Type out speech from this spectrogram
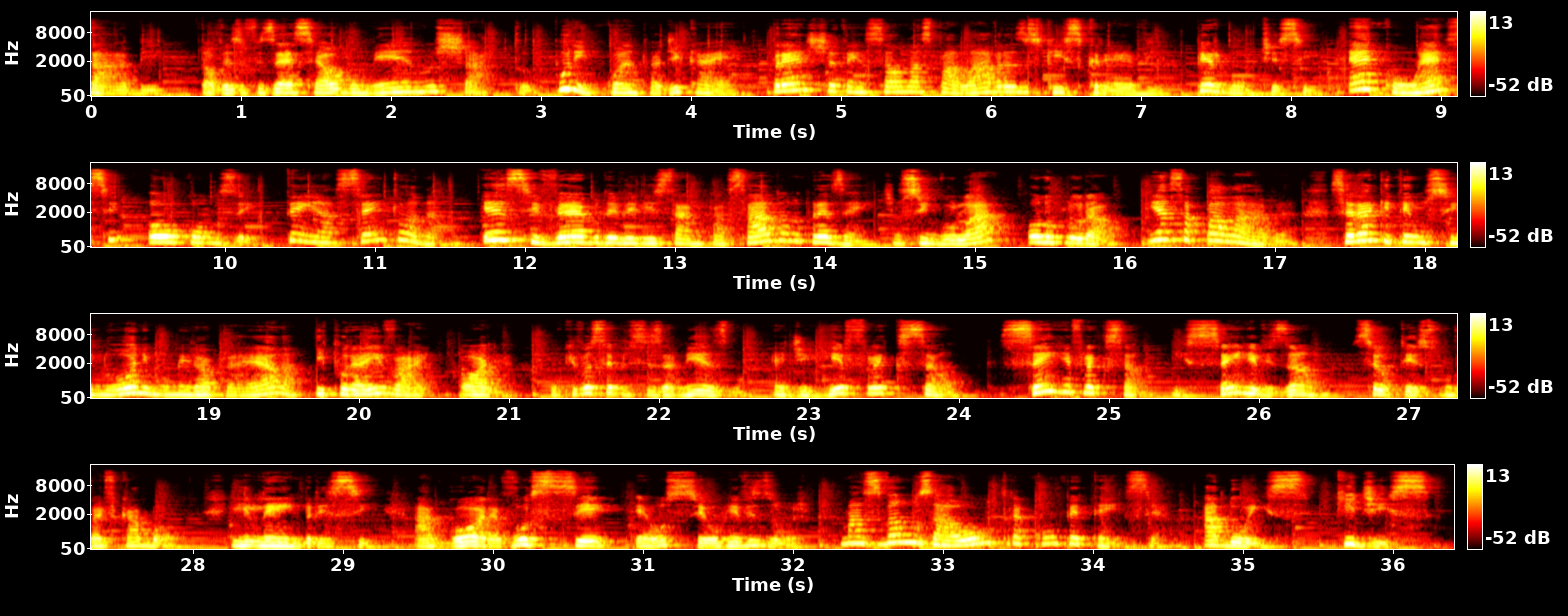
Sabe? Talvez eu fizesse algo menos chato. Por enquanto, a dica é: preste atenção nas palavras que escreve. Pergunte-se: é com S ou com Z? Tem acento ou não? Esse verbo deveria estar no passado ou no presente? No singular ou no plural? E essa palavra? Será que tem um sinônimo melhor para ela? E por aí vai. Olha, o que você precisa mesmo é de reflexão. Sem reflexão e sem revisão, seu texto não vai ficar bom. E lembre-se, agora você é o seu revisor. Mas vamos a outra competência, a 2, que diz:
